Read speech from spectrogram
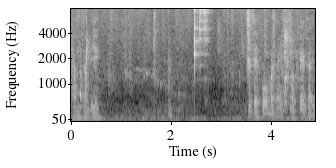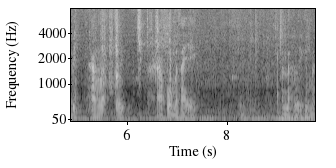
ทำทำเอง ไม่ใส่โฟมมาให้ เราแก้ไขไปครั้งละโดยหาโฟมมาใส่เอง มันระเหยขึ้นมา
